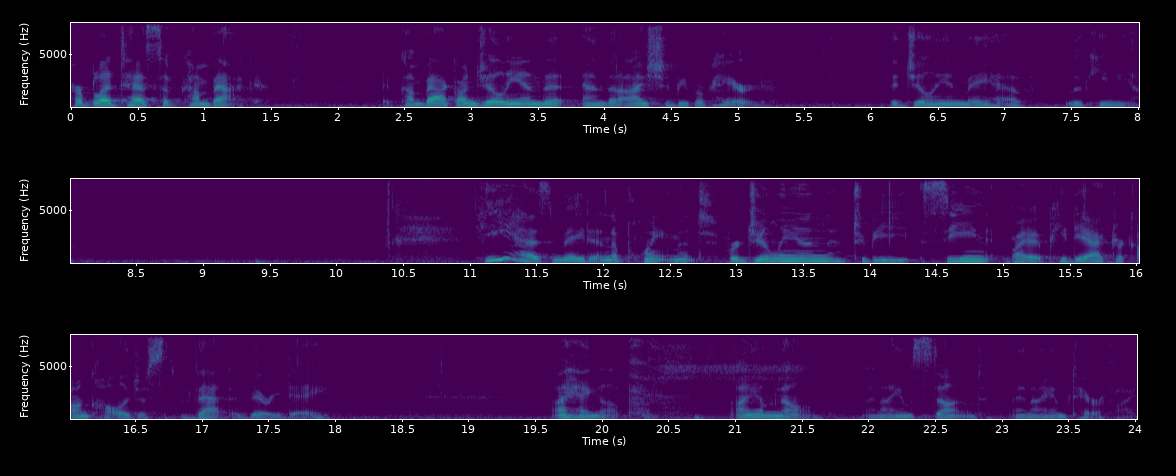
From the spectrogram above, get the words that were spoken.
her blood tests have come back They've come back on Jillian that, and that I should be prepared that Jillian may have leukemia. He has made an appointment for Jillian to be seen by a pediatric oncologist that very day. I hang up. I am numb, and I am stunned, and I am terrified.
